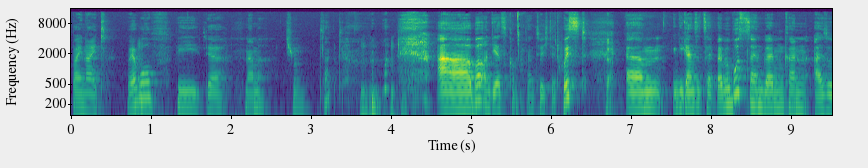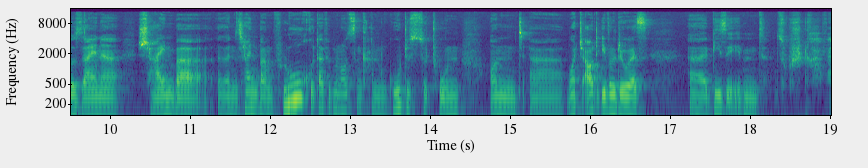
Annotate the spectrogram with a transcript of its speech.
by Night Werewolf, Mhm. wie der Name schon sagt. Aber, und jetzt kommt natürlich der Twist, Ja. ähm, die ganze Zeit bei Bewusstsein bleiben kann, also seine scheinbar, seinen scheinbaren Fluch dafür benutzen kann, Gutes zu tun und äh, Watch Out Evildoers, äh, diese eben zu strafen.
